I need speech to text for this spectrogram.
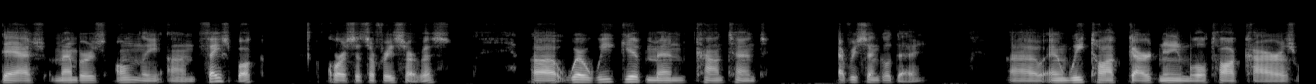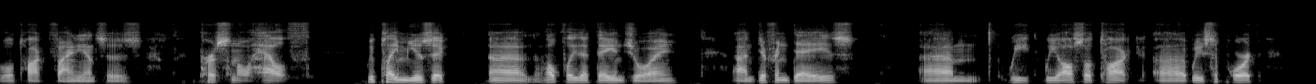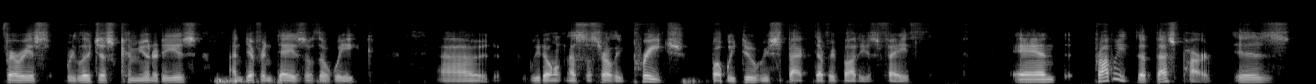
dash members only on Facebook. Of course, it's a free service uh, where we give men content every single day. Uh, and we talk gardening, we'll talk cars, we'll talk finances, personal health. We play music, uh, hopefully that they enjoy on different days. Um, we we also talk. Uh, we support various religious communities on different days of the week. Uh, we don't necessarily preach, but we do respect everybody's faith. And probably the best part is,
